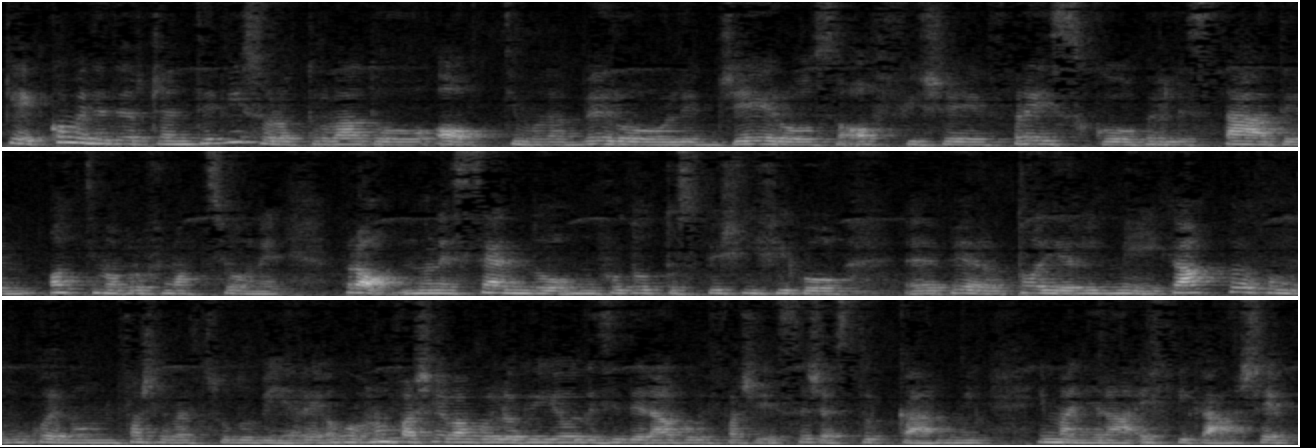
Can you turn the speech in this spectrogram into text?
che come detergente viso l'ho trovato ottimo, davvero leggero, soffice, fresco per l'estate, ottima profumazione, però non essendo un prodotto specifico eh, per togliere il make up comunque non faceva il suo dovere, o non faceva quello che io desideravo che facesse, cioè struccarmi in maniera efficace.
